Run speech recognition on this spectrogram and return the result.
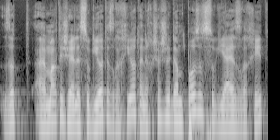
זאת, אמרתי שאלה סוגיות אזרחיות, אני חושב שגם פה זו סוגיה אזרחית,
